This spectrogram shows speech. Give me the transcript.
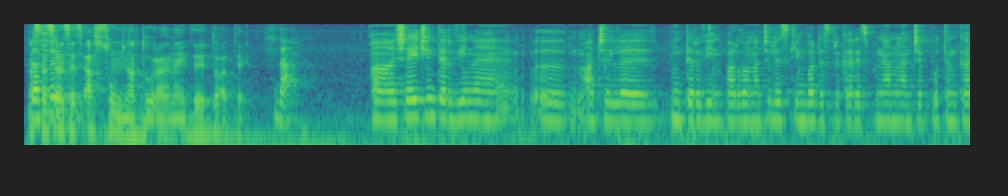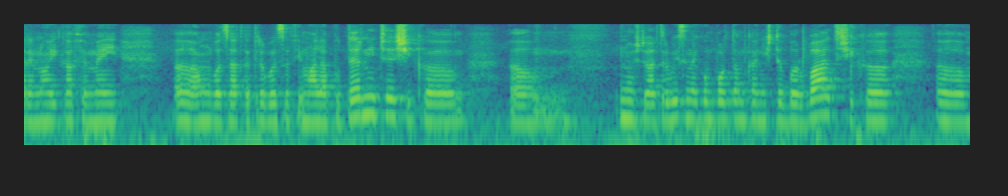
Asta fel... înseamnă să-ți asumi natura înainte de toate. Da. Uh, și aici intervine uh, acele, intervin, pardon, acele schimbări despre care spuneam la început, în care noi, ca femei, uh, am învățat că trebuie să fim alea puternice și că, uh, nu știu, ar trebui să ne comportăm ca niște bărbați și că uh,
